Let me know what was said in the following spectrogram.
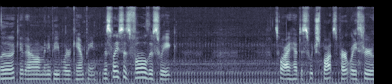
Look at how many people are camping. This place is full this week. That's why I had to switch spots partway through.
